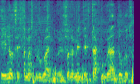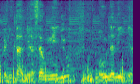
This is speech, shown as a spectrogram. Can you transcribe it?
él no se está masturbando, él solamente está jugando con su genital, ya sea un niño o una niña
